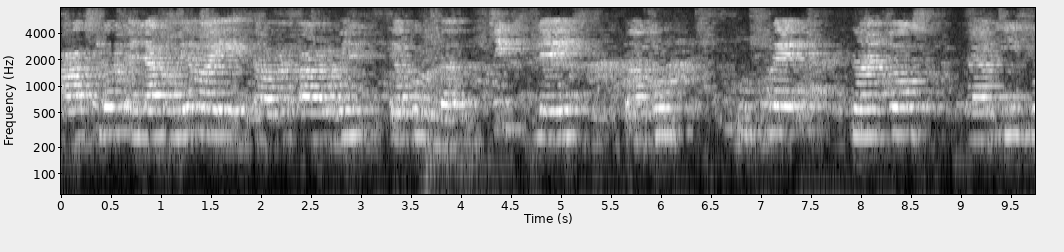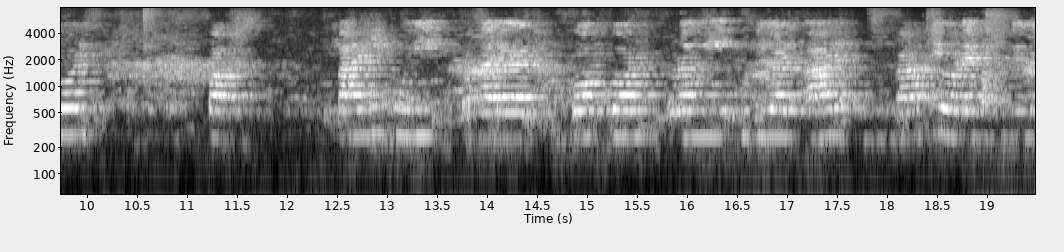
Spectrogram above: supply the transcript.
ആസിഡും എല്ലാം അമിതമായി അള- അളവിൽ ചേർക്കുന്നുണ്ട്. Chips Lay's Kurkure nachos cheese balls puffs panipuri മസാലകൾ പോപ്കോൺ തുടങ്ങി കുട്ടികൾ ആര് ആർത്തിയോടെ ഭക്ഷിക്കുന്ന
